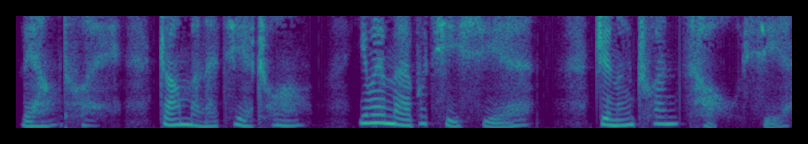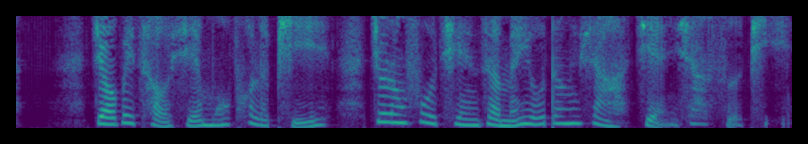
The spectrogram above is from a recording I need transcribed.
两腿长满了疥疮。”因为买不起鞋，只能穿草鞋，脚被草鞋磨破了皮，就让父亲在煤油灯下剪下死皮。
